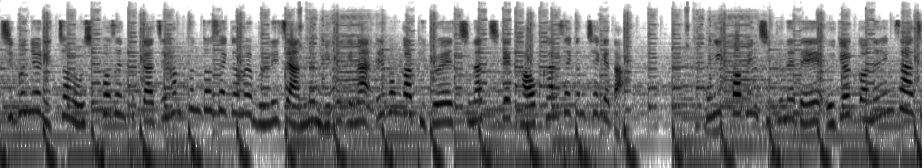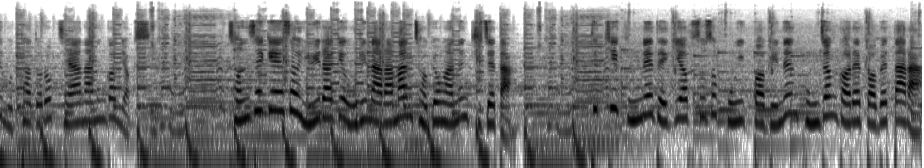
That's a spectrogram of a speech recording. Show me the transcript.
지분율 2050%까지 한 푼도 세금을 물리지 않는 미국이나 일본과 비교해 지나치게 가혹한 세금 체계다. 공익법인 지분에 대해 의결권을 행사하지 못하도록 제한하는 것 역시 전 세계에서 유일하게 우리나라만 적용하는 규제다. 특히 국내 대기업 소속 공익법인은 공정거래법에 따라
